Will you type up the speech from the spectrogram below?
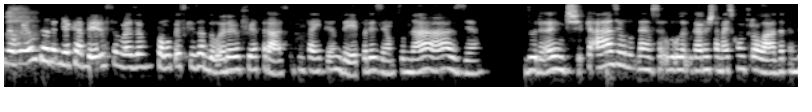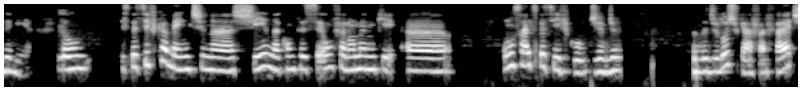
Não entra na minha cabeça, mas eu, como pesquisadora, eu fui atrás para tentar entender. Por exemplo, na Ásia, durante. A Ásia é o né, lugar onde está mais controlada a pandemia. Então, especificamente na China, aconteceu um fenômeno que uh, um site específico de, de de luxo, que é a Farfetch,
